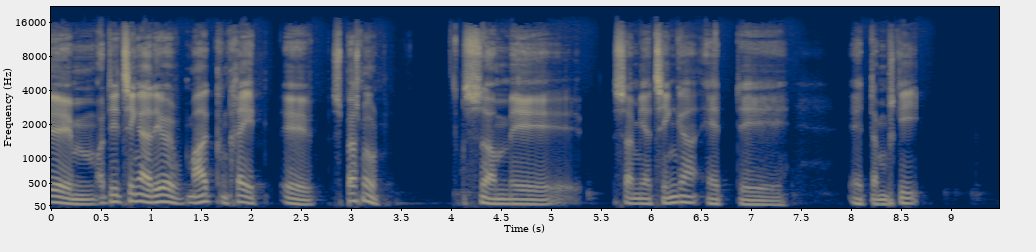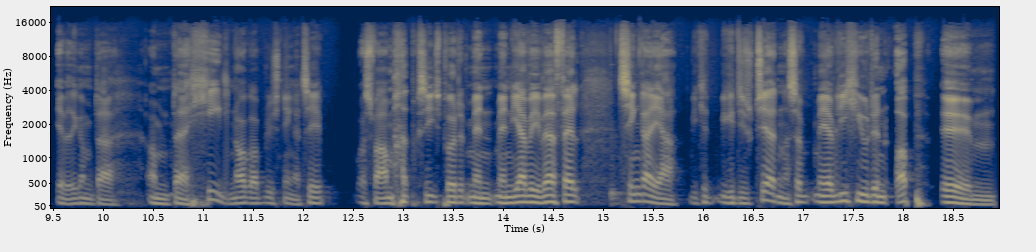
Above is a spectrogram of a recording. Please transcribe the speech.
Øhm, og det tænker jeg, det er jo et meget konkret øh, spørgsmål, som, øh, som jeg tænker, at, øh, at der måske, jeg ved ikke, om der, om der er helt nok oplysninger til at svare meget præcis på det, men, men jeg vil i hvert fald, tænker jeg, vi kan, vi kan diskutere den, og så, men jeg vil lige hive den op, øh,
